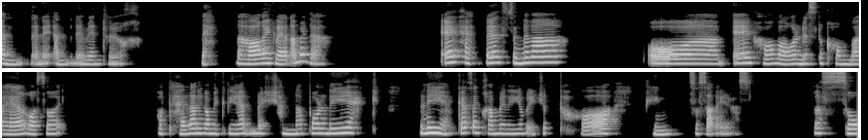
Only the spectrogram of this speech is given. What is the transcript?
endelig, endelig min tur. Dette har jeg gleda meg til. Jeg heter Sunniva, og jeg har bare lyst til å komme her og så fortelle deg om viktigheten av å kjenne på lek. Leke seg fram i livet, ikke ta ting så seriøst. Det er så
